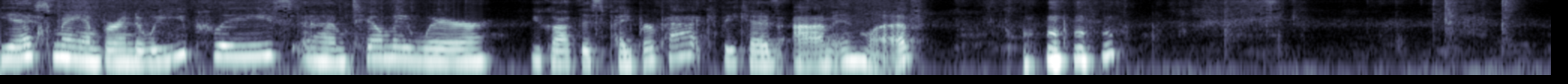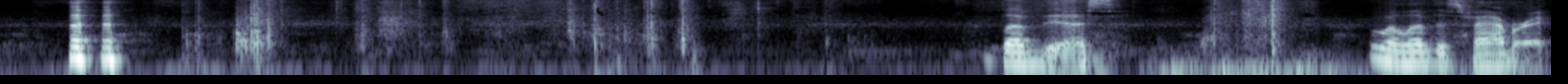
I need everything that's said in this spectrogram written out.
Yes, ma'am, Brenda. Will you please um, tell me where you got this paper pack? Because I'm in love. love this. Oh, I love this fabric.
